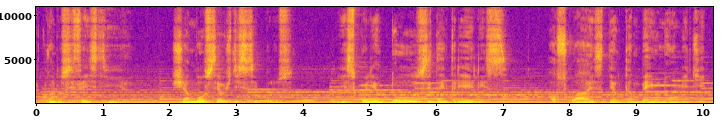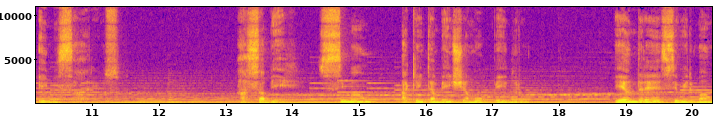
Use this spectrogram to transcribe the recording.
E quando se fez dia, chamou seus discípulos e escolheu doze dentre eles aos quais deu também o nome de emissários. A saber, Simão, a quem também chamou Pedro, e André, seu irmão,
